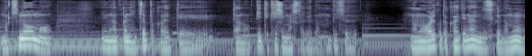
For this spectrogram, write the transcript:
まあ、昨日も夜中にちょっと書いてたのをピッて消しましたけども別何も悪いことは書いてないんですけども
